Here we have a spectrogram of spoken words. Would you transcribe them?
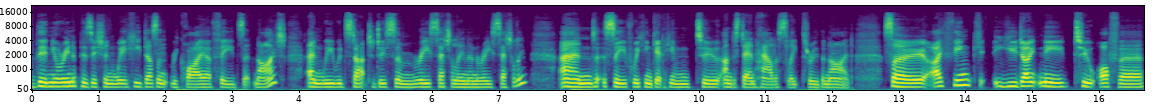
then you're in a position where he doesn't require feeds at night. And we would start to do some resettling and resettling and see if we can get him to understand how to sleep through the night. So I think you don't need to offer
